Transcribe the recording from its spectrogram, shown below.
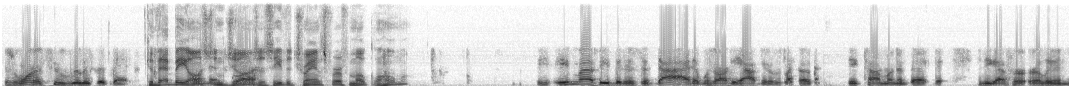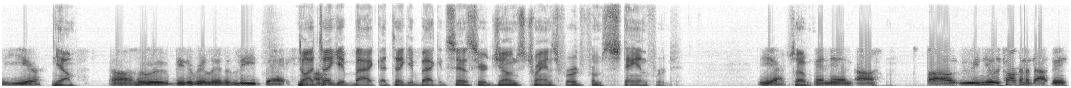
there's one or two really good backs. Could that be Austin that Jones? squad. Is he the transfer from Oklahoma? He, he might be, but there's a guy that was already out there. It was like a big time running back that, and he got hurt earlier in the year. Yeah. Uh, who would be the really the lead back? No, I Um, take it back. I take it back. It says here Jones transferred from Stanford. Yeah. So- and then uh, uh, when you were talking about the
